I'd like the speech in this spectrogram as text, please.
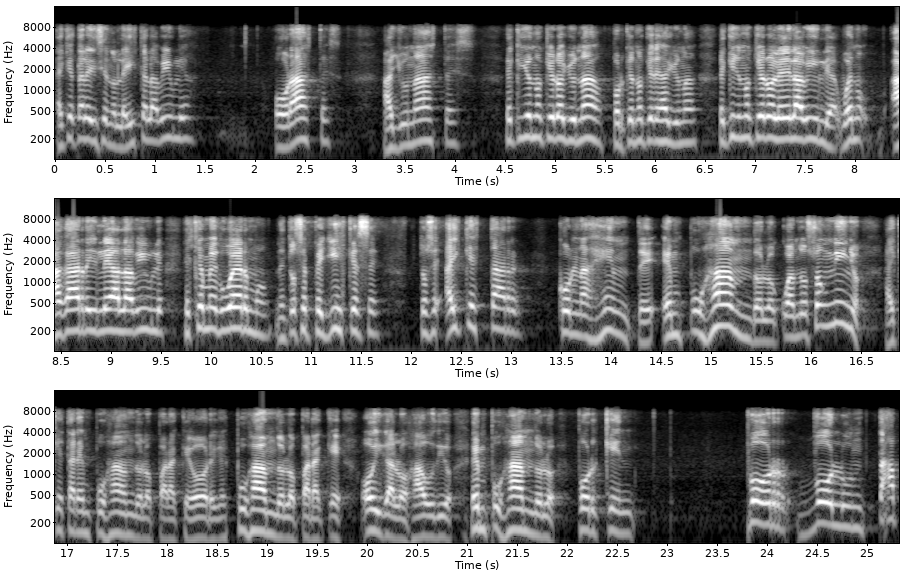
Hay que estarle diciendo, ¿leíste la Biblia? oraste, ayunaste. Es que yo no quiero ayunar. ¿Por qué no quieres ayunar? Es que yo no quiero leer la Biblia. Bueno, agarre y lea la Biblia. Es que me duermo. Entonces pellizquese. Entonces hay que estar con la gente, empujándolo. Cuando son niños, hay que estar empujándolo para que oren, empujándolo para que oiga los audios, empujándolo, porque por voluntad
